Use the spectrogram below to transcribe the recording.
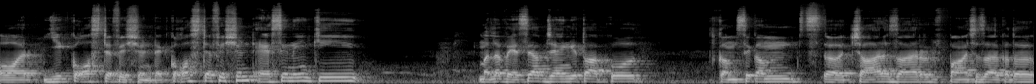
और ये कॉस्ट एफिशिएंट है। कॉस्ट एफिशिएंट ऐसे नहीं कि मतलब वैसे आप जाएँगे तो आपको कम से कम चार हज़ार पाँच हज़ार का तो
